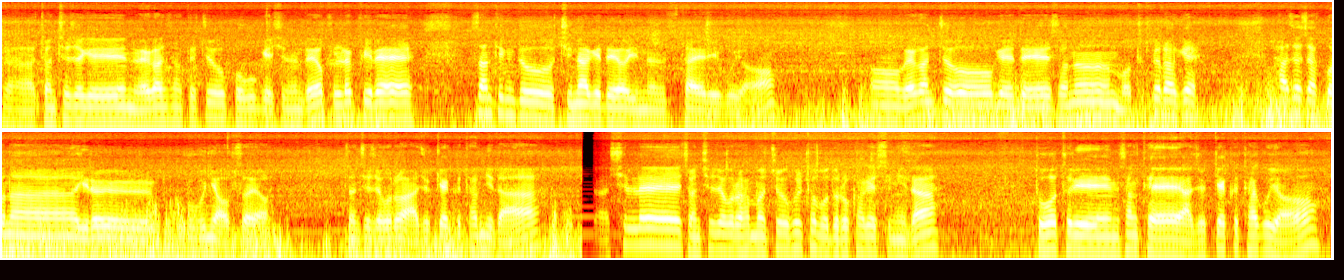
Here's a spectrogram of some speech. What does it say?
자, 전체적인 외관 상태 쭉 보고 계시는데요. 블랙필에 썬팅도 진하게 되어 있는 스타일이고요. 어, 외관 쪽에 대해서는 뭐 특별하게 하자 잡거나 이럴 부분이 없어요. 전체적으로 아주 깨끗합니다. 자, 실내 전체적으로 한번 쭉 훑어보도록 하겠습니다. 도어 트림 상태 아주 깨끗하고요.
